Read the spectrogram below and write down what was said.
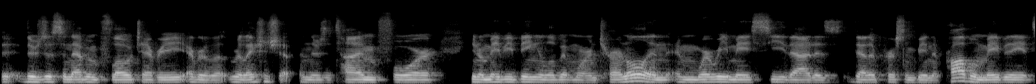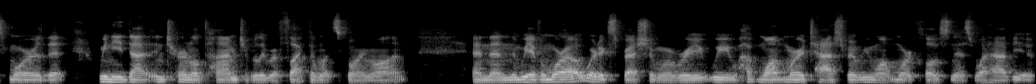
there's just an ebb and flow to every every relationship. And there's a time for you know maybe being a little bit more internal and and where we may see that as the other person being the problem maybe it's more that we need that internal time to really reflect on what's going on. And then we have a more outward expression where we we have, want more attachment we want more closeness what have you.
